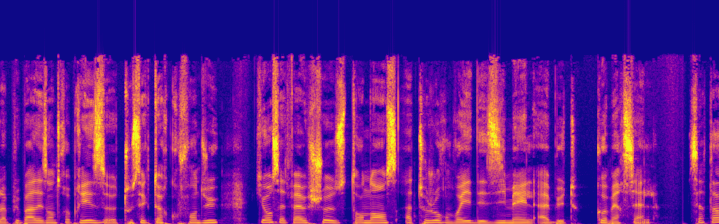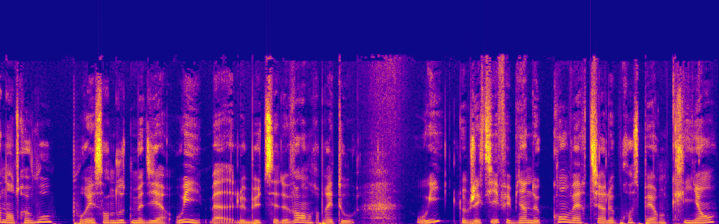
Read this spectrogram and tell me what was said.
la plupart des entreprises, euh, tout secteur confondu, qui ont cette fâcheuse tendance à toujours envoyer des emails à but commercial. Certains d'entre vous pourraient sans doute me dire oui, bah, le but c'est de vendre après tout. Oui, l'objectif est bien de convertir le prospect en client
